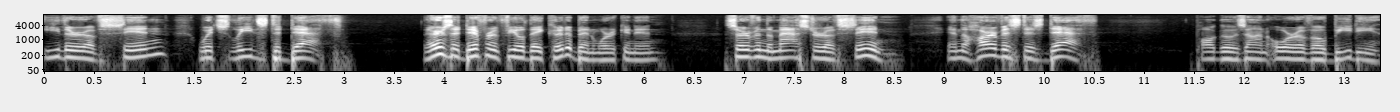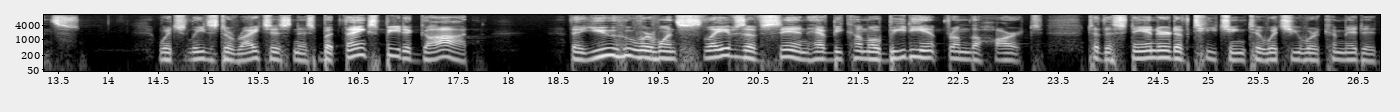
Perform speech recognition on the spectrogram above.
either of sin, which leads to death. There's a different field they could have been working in serving the master of sin, and the harvest is death. Paul goes on, or of obedience, which leads to righteousness. But thanks be to God that you who were once slaves of sin have become obedient from the heart to the standard of teaching to which you were committed.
